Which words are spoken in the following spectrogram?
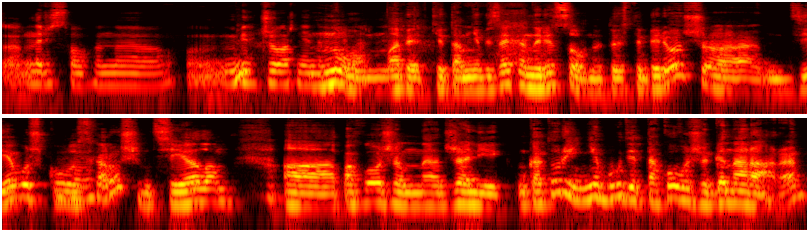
нарисованную Миджорни, Ну, опять-таки, там не обязательно нарисованную. То есть ты берешь э, девушку mm-hmm. с хорошим телом, э, похожим на Джоли, у которой не будет такого же гонорара,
